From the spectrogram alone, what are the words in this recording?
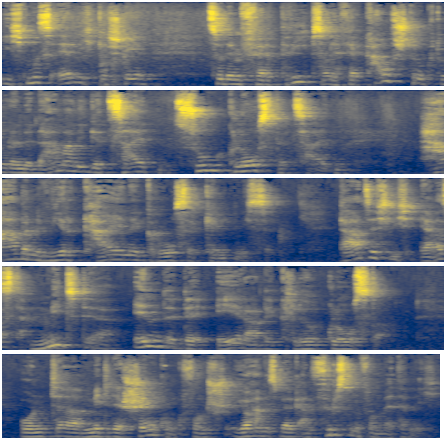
Ich muss ehrlich gestehen, zu den Vertriebs- oder Verkaufsstrukturen der damaligen Zeiten, zu Klosterzeiten, haben wir keine großen Kenntnisse. Tatsächlich erst mit der Ende der Ära der Kloster und äh, mit der Schenkung von Johannisberg an Fürsten von Metternich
